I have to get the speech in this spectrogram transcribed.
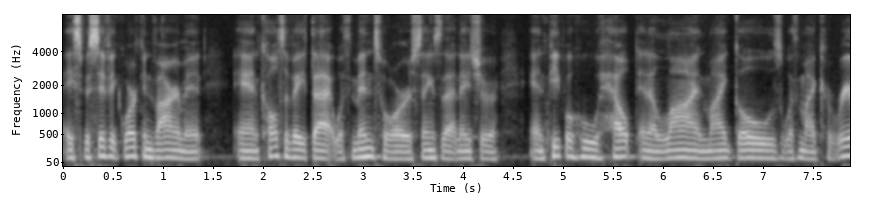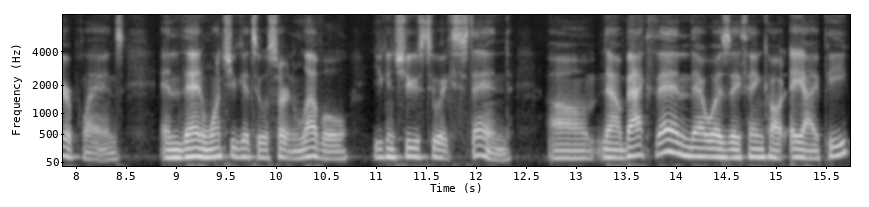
a specific work environment and cultivate that with mentors, things of that nature, and people who helped and aligned my goals with my career plans. And then once you get to a certain level, you can choose to extend. Um, now, back then, there was a thing called AIP.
